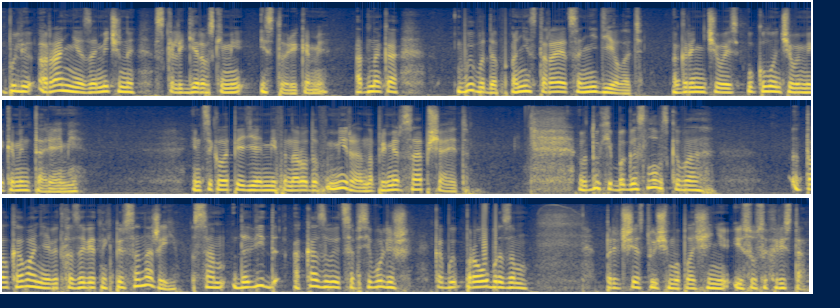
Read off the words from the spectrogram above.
были ранее замечены скаллигеровскими историками. Однако выводов они стараются не делать, ограничиваясь уклончивыми комментариями. Энциклопедия мифов народов мира, например, сообщает: в духе богословского толкования ветхозаветных персонажей сам Давид оказывается всего лишь как бы прообразом предшествующему воплощению Иисуса Христа.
